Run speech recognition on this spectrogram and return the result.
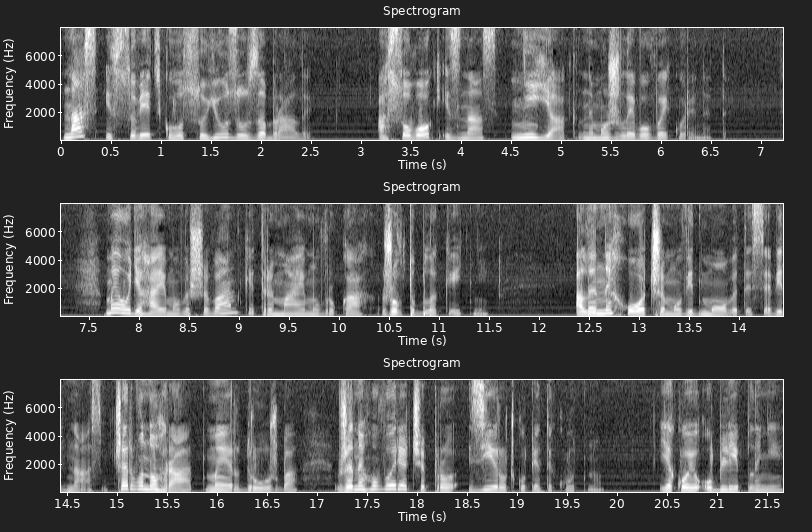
Нас із Совєтського Союзу забрали, а совок із нас ніяк неможливо викорінити. Ми одягаємо вишиванки, тримаємо в руках жовто-блакитні, але не хочемо відмовитися від нас червоноград, мир, дружба, вже не говорячи про зірочку п'ятикутну, якою обліплені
